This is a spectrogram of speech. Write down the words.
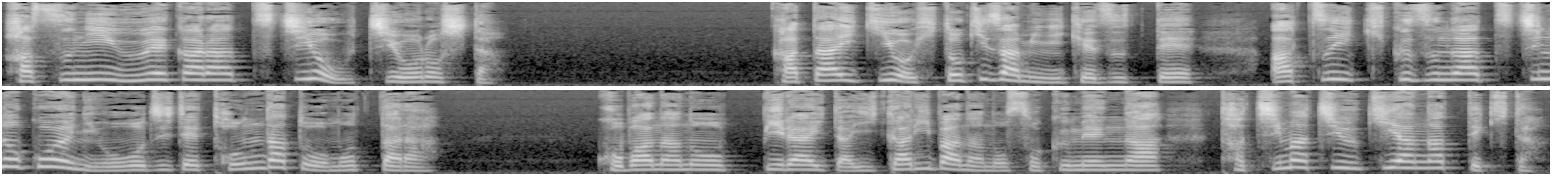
ハスに上から土を打ち下ろした。硬い木を一刻みに削って、厚い木くずが土の声に応じて飛んだと思ったら、小花のおっぴらいた怒り花の側面がたちまち浮き上がってきた。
